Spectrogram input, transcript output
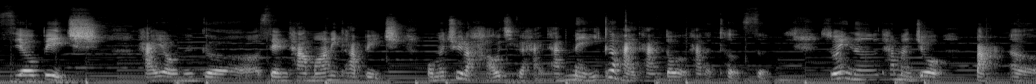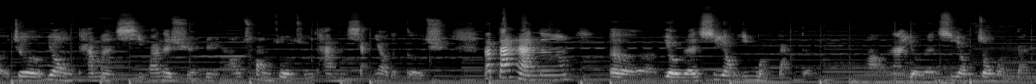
，Seal Beach，还有那个 Santa Monica Beach，我们去了好几个海滩，每一个海滩都有它的特色，所以呢，他们就把呃，就用他们喜欢的旋律，然后创作出他们想要的歌曲。那当然呢，呃，有人是用英文版的，好，那有人是用中文版的。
